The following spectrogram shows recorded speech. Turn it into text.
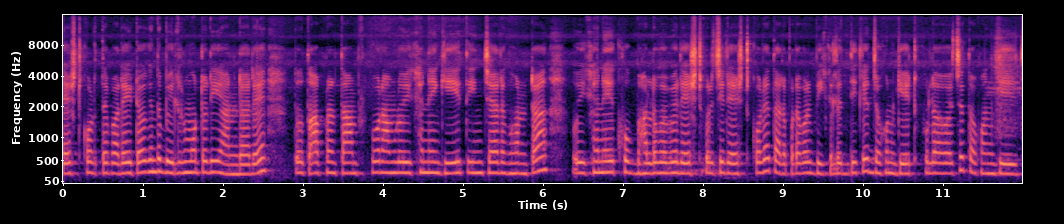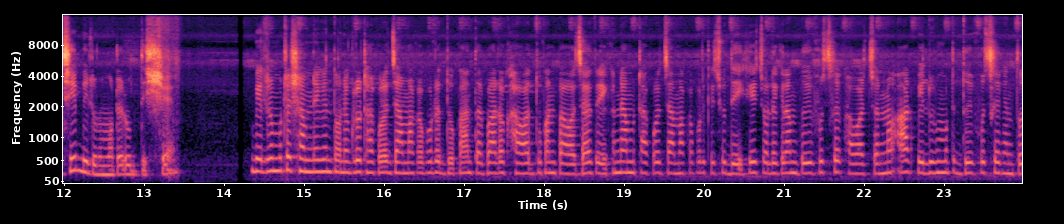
রেস্ট করতে পারে। এটাও কিন্তু বেলুর মোটরই আন্ডারে তো আপনার, তারপর আমরা ওইখানে গিয়ে তিন চার ঘণ্টা ওইখানে খুব ভালোভাবে রেস্ট করেছি। রেস্ট করে তারপর আবার বিকেলের দিকে যখন গেট খোলা হয়েছে তখন গিয়েছি বেলুড় মঠের উদ্দেশ্যে। বেলুর মঠের সামনে কিন্তু অনেকগুলো ঠাকুরের জামা কাপড়ের দোকান, তারপর আরও খাওয়ার দোকান পাওয়া যায়। তো এখানে আমরা ঠাকুরের জামা কাপড় কিছু দেখেই চলে গেলাম দই ফুচকা খাওয়ার জন্য। আর বেলুর মঠের দই ফুচকা কিন্তু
